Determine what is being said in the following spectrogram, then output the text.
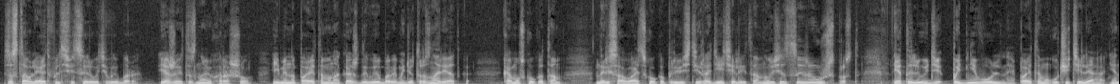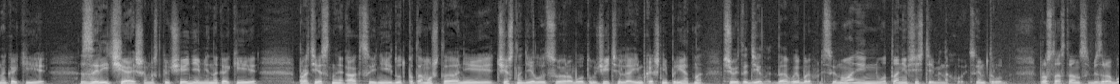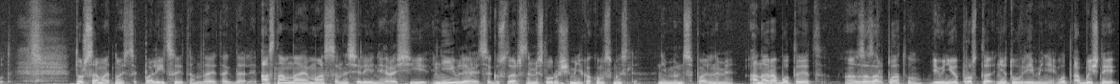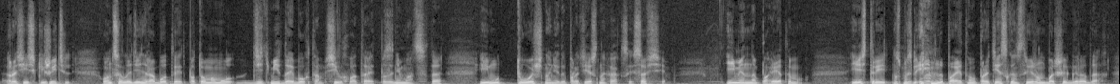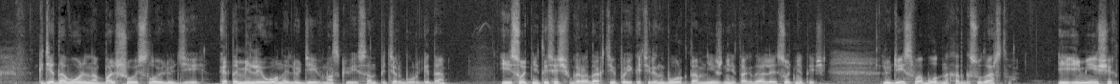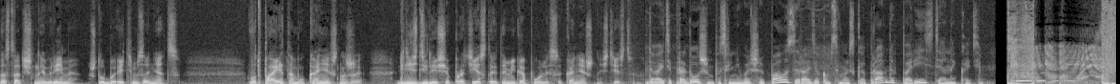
заставляют фальсифицировать выборы. Я же это знаю хорошо. Именно поэтому на каждый выбор им идет разнарядка. Кому сколько там нарисовать, сколько привести родителей. Там. Ну, это ужас просто. Это люди подневольные. Поэтому учителя ни на какие, за редчайшим исключением, ни на какие протестные акции не идут, потому что они честно делают свою работу учителя. Им, конечно, неприятно все это делать, да, фальсификации, но они, вот они в системе находятся, им трудно. Просто останутся без работы. То же самое относится к полиции там, да, и так далее. Основная масса населения России не является государственными служащими ни в каком смысле, не муниципальными. Она работает э, за зарплату, и у нее просто нет времени. Вот обычный российский житель, он целый день работает, потом ему детьми, дай бог, там сил хватает позаниматься, да, и ему точно не до протестных акций, совсем. Именно поэтому есть третий, ну, в смысле, именно поэтому протест сконцентрирован в больших городах, где довольно большой слой людей, это миллионы людей в Москве и Санкт-Петербурге, да, и сотни тысяч в городах типа Екатеринбург, там Нижний и так далее, сотни тысяч, людей, свободных от государства и имеющих достаточное время, чтобы этим заняться. Вот поэтому, конечно же, гнездилище протеста – это мегаполисы, конечно, естественно. Давайте продолжим после небольшой паузы. Радио «Комсомольская правда» в Париж с Дианой Кади.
